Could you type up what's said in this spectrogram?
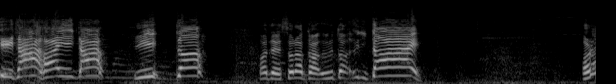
いたいった！待って空かウルト痛い！あれ？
